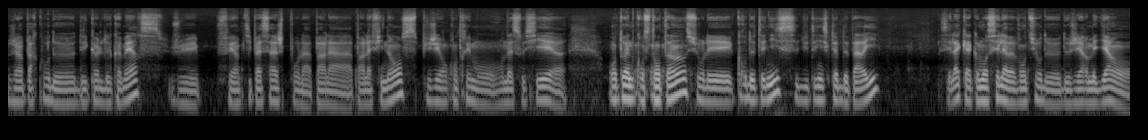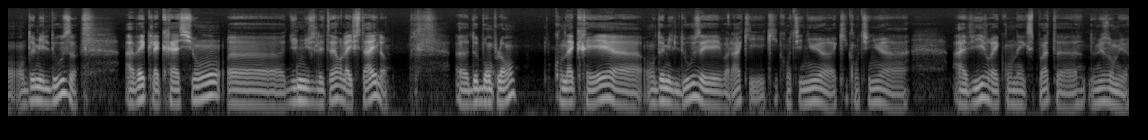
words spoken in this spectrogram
j'ai un parcours d'école de, commerce, j'ai fait un petit passage par, la, finance, puis j'ai rencontré mon, associé Antoine Constantin sur les cours de tennis du Tennis Club de Paris. C'est là qu'a commencé l'aventure de, GR Media en, en, 2012 avec la création d'une newsletter lifestyle euh, de bons plans qu'on a créé euh, en 2012 et voilà, qui, continue, euh, qui continue à, vivre et qu'on exploite de mieux en mieux.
